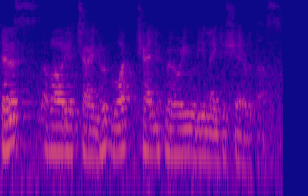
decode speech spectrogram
Tell us about your childhood. What childhood memory would you like to share with us?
